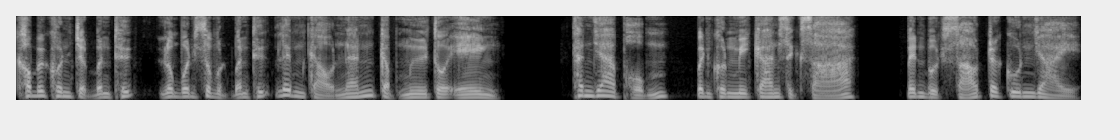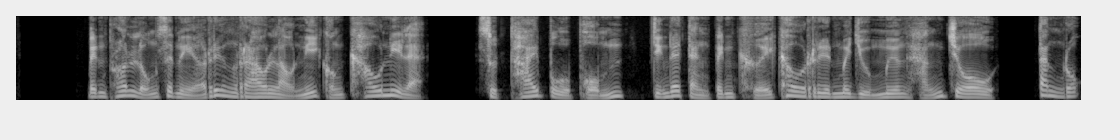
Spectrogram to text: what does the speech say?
เขาเป็นคนจดบันทึกลงบนสมุดบันทึกเล่มเก่านั้นกับมือตัวเอง ท่านย่าผมเป็นคนมีการศึกษา เป็นบุตรสาวตระกูลใหญ่ เป็นเพราะหลงเสน่ห์เรื่องราวเหล่านี้ของเขานี่แหละ สุดท้ายปู่ผมจึงได้แต่งเป็นเขยเข้าเรือนมาอยู่เมืองหังโจวตั้งรก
